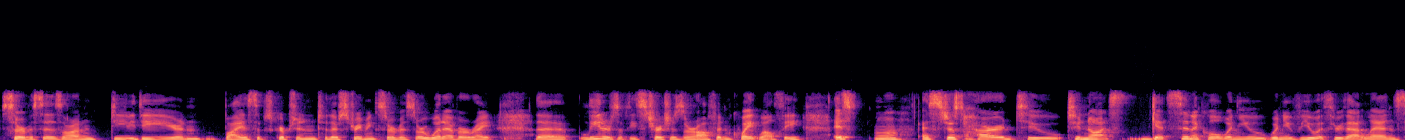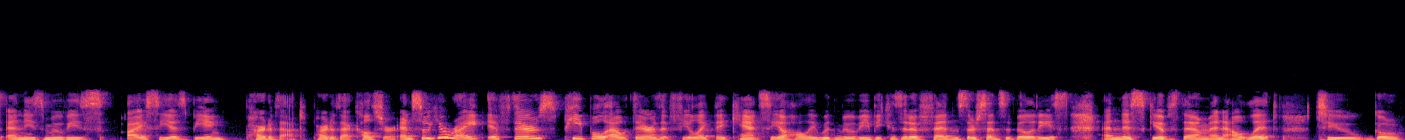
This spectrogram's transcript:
services on DVD and buy a subscription to their streaming service or whatever, right? The leaders of these churches are often quite wealthy. It's mm, it's just hard to to not get cynical when you when you view it through that lens. And these movies I see as being part of that, part of that culture. And so you're right. If there's people out there that feel like they can't see a Hollywood movie because it offends their sensibilities, and this gives them an outlet to go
